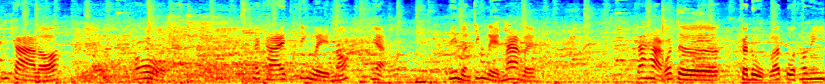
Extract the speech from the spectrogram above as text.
กิ้งกาเหรอ โอ้คล้ายๆจิ้งเหลนเนาะเนี่ยนี่เหมือนจิ้งเหลนมากเลย ถ้าหากว่าเจอกระดูกแล้วตัวเท่านี้จ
